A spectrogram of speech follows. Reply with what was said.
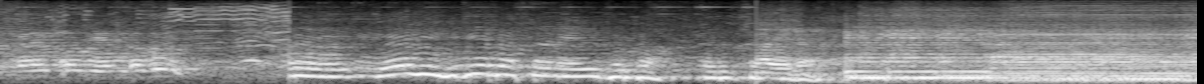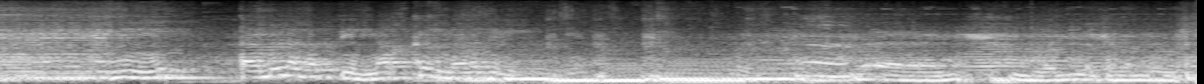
கிடைப்பது என்பது ஏவி விஜயபாஸ்கரன் எழுதியிருக்கான் தமிழகத்தின் மக்கள் மனதில் கிளம்பு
